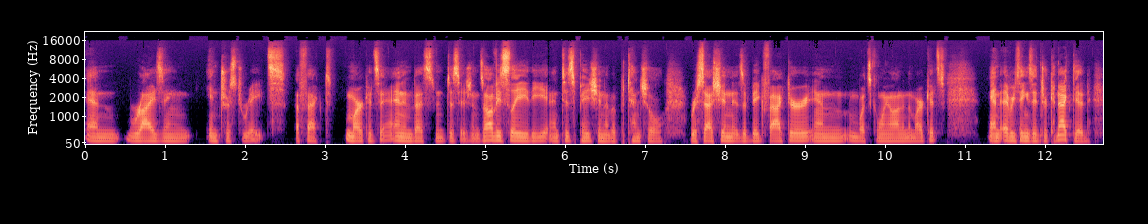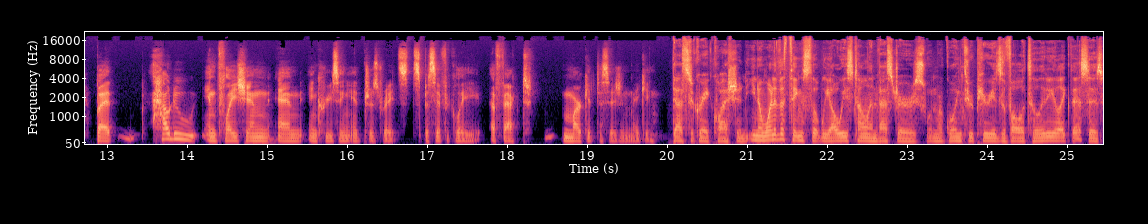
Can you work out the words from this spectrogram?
and rising interest rates affect markets and investment decisions? Obviously, the anticipation of a potential recession is a big factor in what's going on in the markets and everything's interconnected. But how do inflation and increasing interest rates specifically affect market decision making? That's a great question. You know, one of the things that we always tell investors when we're going through periods of volatility like this is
